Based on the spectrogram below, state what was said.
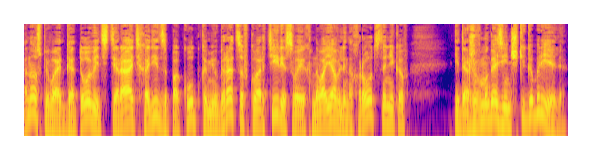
она успевает готовить, стирать, ходить за покупками, убираться в квартире своих новоявленных родственников и даже в магазинчике Габриэля.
